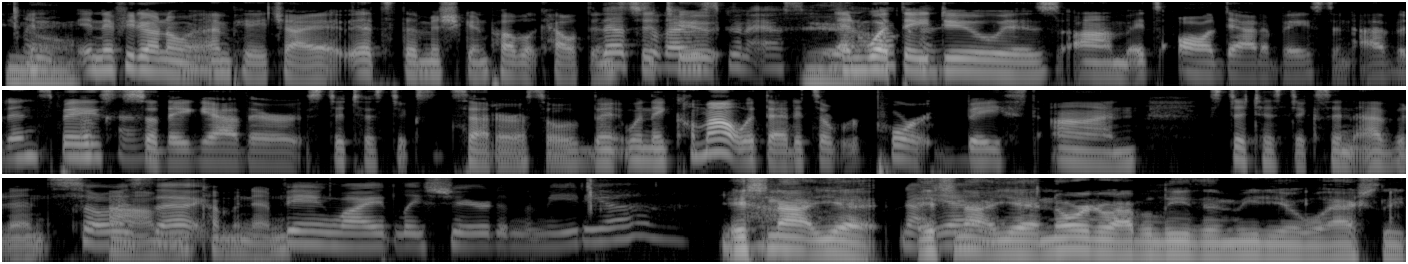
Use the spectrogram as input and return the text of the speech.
You know, And, and if you don't know what MPHI, it's the Michigan Public Health That's Institute. what I was going to ask. Yeah. and what they do is um, it's all data based and evidence based Okay. so they gather statistics et cetera so they, when they come out with that it's a report based on statistics and evidence So is um, that coming in being widely shared in the media? it's not yet. Not it's not yet? yet. Nor do I believe the media will actually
